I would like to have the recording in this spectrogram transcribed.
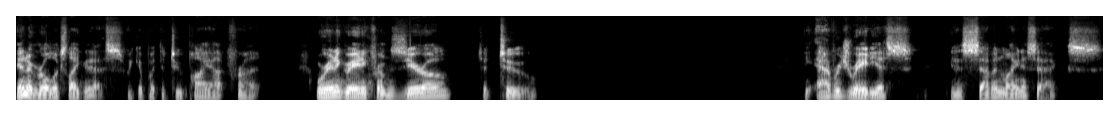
integral looks like this. We could put the 2 pi out front. We're integrating from 0 to 2. The average radius is 7 minus x.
